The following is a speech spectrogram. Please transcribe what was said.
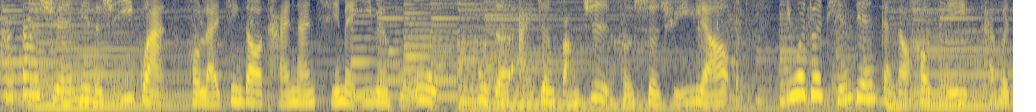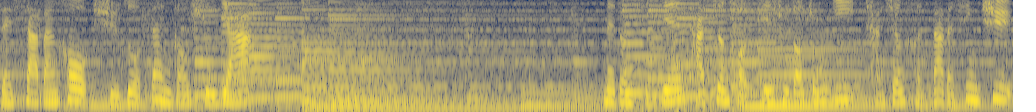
他大学念的是医管，后来进到台南奇美医院服务，负责癌症防治和社区医疗。因为对甜点感到好奇，才会在下班后学做蛋糕舒压。那段期间，他正好接触到中医，产生很大的兴趣。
